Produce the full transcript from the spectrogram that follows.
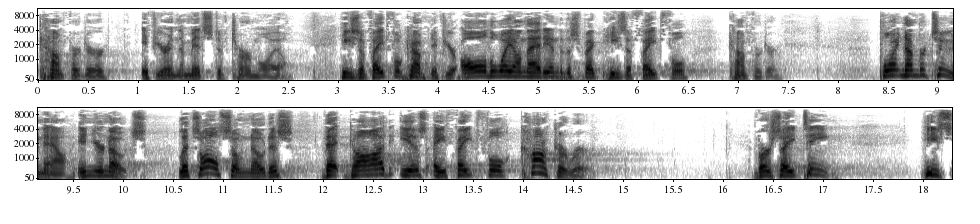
comforter if you're in the midst of turmoil. He's a faithful comforter. If you're all the way on that end of the spectrum, he's a faithful comforter. Point number two now in your notes. Let's also notice that God is a faithful conqueror. Verse 18. He's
